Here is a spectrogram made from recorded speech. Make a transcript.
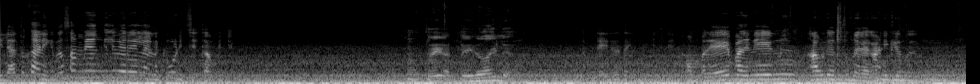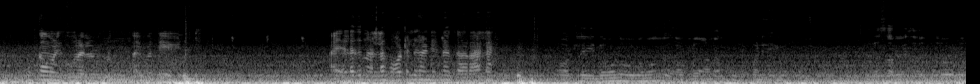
ഇല്ലാത്ത കാണിക്കുന്ന സമയമെങ്കിൽ വരെയല്ല എനിക്ക് പിടിച്ചേക്കാൻ പറ്റും. ഒമ്പതേ പതിനേഴിന് അവിടെ എത്തുന്നില്ല കാണിക്കുന്നത്? മുക്കാൽ മണിക്കൂറല്ലേ ഉള്ളൂ. അമ്പത്തേഴ് അയാളൊക്കെ നല്ല ഹോട്ടൽ കണ്ടിട്ട് കയറാല്ലേ ഹോട്ടലിൽ ഇതിന്റെ കൊണ്ട് പോകുമ്പോൾ ഹോട്ടൽ കാണാൻ പണിയായിരിക്കും. പിന്നെ സർവീസ് റോഡ്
